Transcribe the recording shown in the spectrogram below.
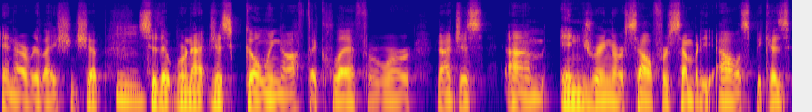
in our relationship mm. so that we're not just going off the cliff or we're not just um, injuring ourselves or somebody else because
